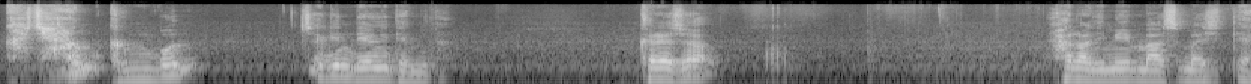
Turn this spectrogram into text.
가장 근본적인 내용이 됩니다. 그래서 하나님이 말씀하실 때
